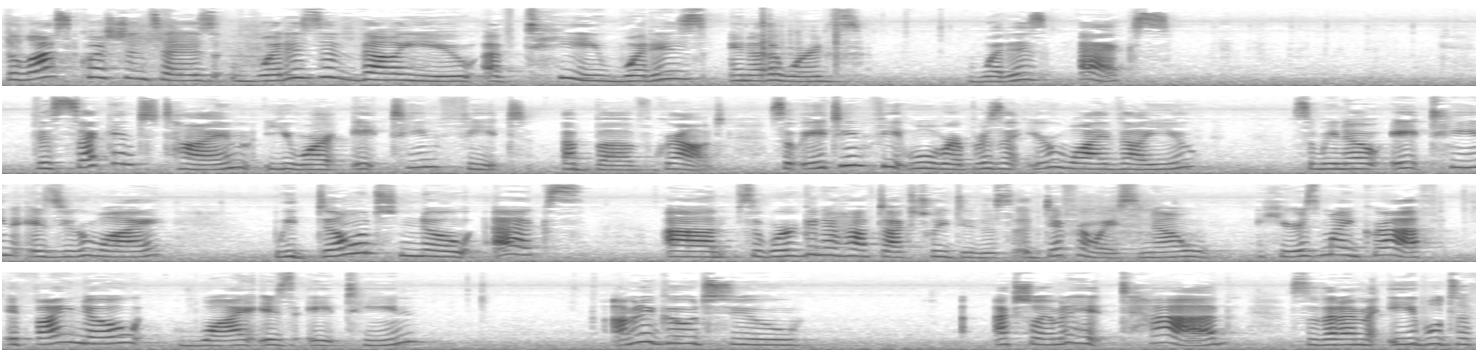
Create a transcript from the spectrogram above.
The last question says, what is the value of t? What is, in other words, what is x? The second time you are 18 feet above ground. So 18 feet will represent your y value. So we know 18 is your y. We don't know x, um, so we're going to have to actually do this a different way. So now here's my graph. If I know y is 18, I'm going to go to, actually I'm going to hit tab so that I'm able to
